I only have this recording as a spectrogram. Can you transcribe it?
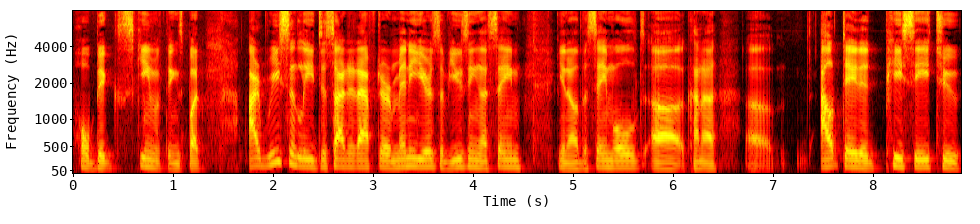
whole big scheme of things. But I recently decided, after many years of using a same you know the same old uh, kind of uh, outdated PC, to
